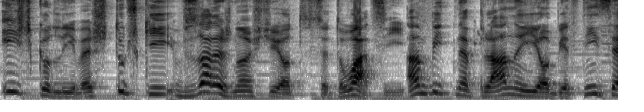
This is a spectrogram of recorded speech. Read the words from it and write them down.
i szkodliwe sztuczki w zależności od sytuacji. Ambitne plany i obietnice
